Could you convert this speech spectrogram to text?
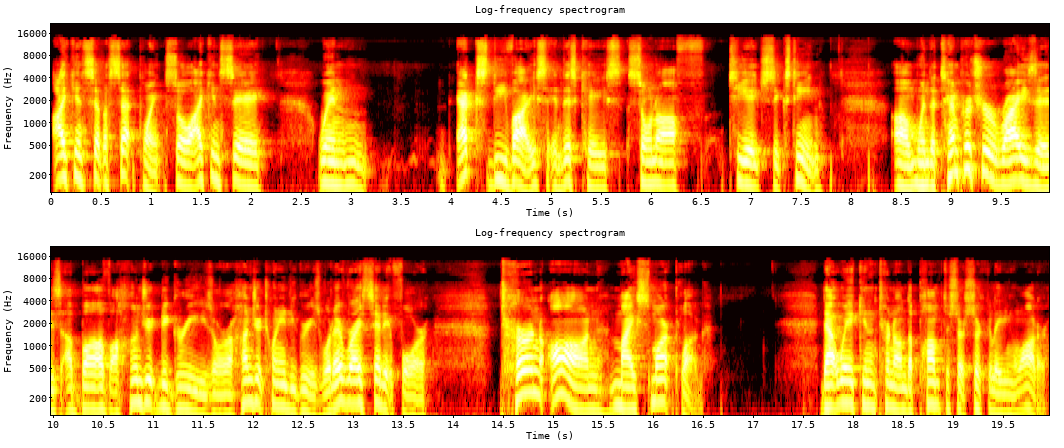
I can set a set point. So I can say when X device, in this case Sonoff TH16, um, when the temperature rises above 100 degrees or 120 degrees, whatever I set it for, turn on my smart plug. That way it can turn on the pump to start circulating water.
